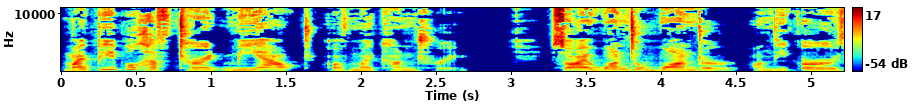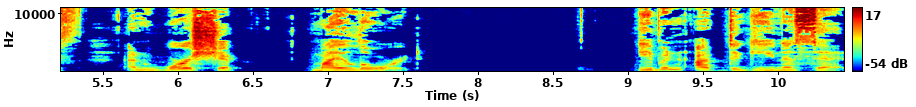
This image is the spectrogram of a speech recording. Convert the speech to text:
my people have turned me out of my country, so I want to wander on the earth and worship my Lord. Ibn ad-Dagina said,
